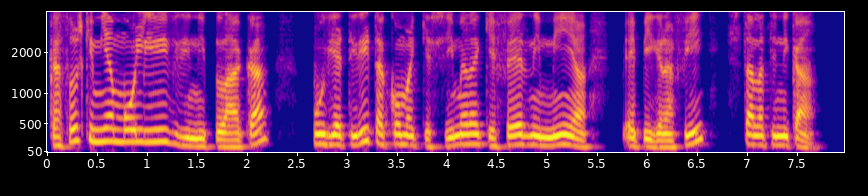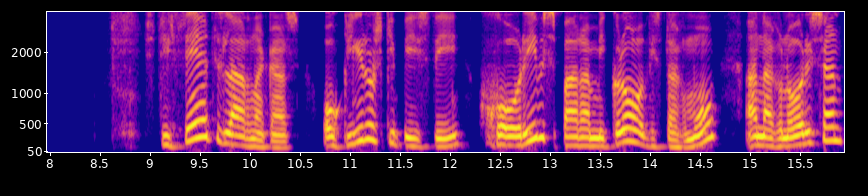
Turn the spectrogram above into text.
καθώς και μια μολυβδινή πλάκα που διατηρείται ακόμα και σήμερα και φέρνει μία επιγραφή στα λατινικά. Στη θέα της Λάρνακας ο κλήρος και οι πιστοί χωρίς παραμικρό δισταγμό αναγνώρισαν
